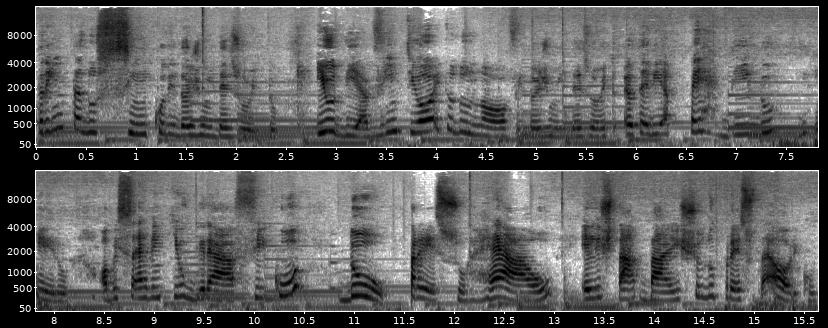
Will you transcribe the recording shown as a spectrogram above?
30 de 5 de 2018 e o dia 28 de 9 de 2018, eu teria perdido dinheiro. Observem que o gráfico do preço real ele está abaixo do preço teórico.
